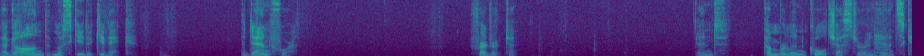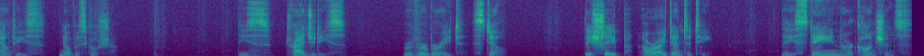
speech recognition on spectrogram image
La Grande Mosquée de Québec, the Danforth, Fredericton, and Cumberland, Colchester, and Hants counties, Nova Scotia. These tragedies reverberate still. They shape our identity. They stain our conscience.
